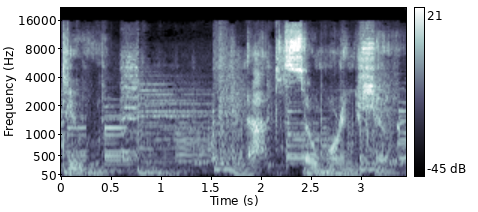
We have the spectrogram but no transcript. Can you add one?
to Not So Morning Show.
